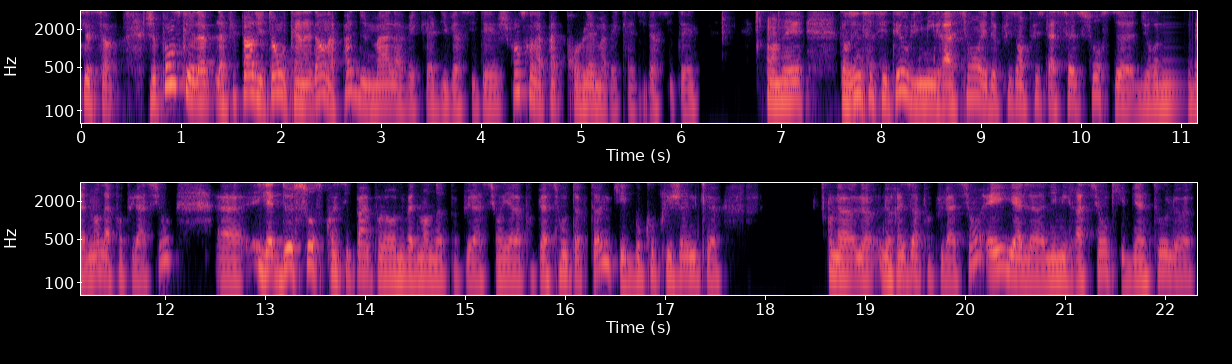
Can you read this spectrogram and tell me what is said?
C'est ça. Je pense que la, plupart du temps, au Canada, on n'a pas de mal avec la diversité. Je pense qu'on n'a pas de problème avec la diversité. On est dans une société où l'immigration est de plus en plus la seule source du renouvellement de la population. Euh, il y a deux sources principales pour le renouvellement de notre population. Il y a la population autochtone qui est beaucoup plus jeune que le, reste de la population et il y a l'immigration qui est bientôt le,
